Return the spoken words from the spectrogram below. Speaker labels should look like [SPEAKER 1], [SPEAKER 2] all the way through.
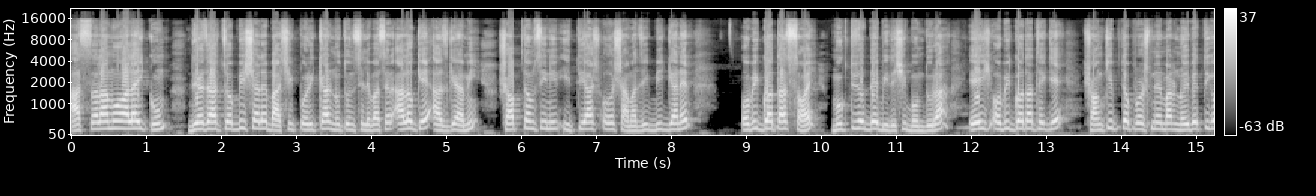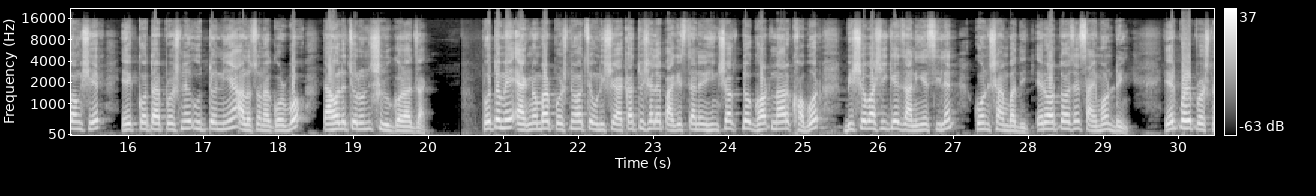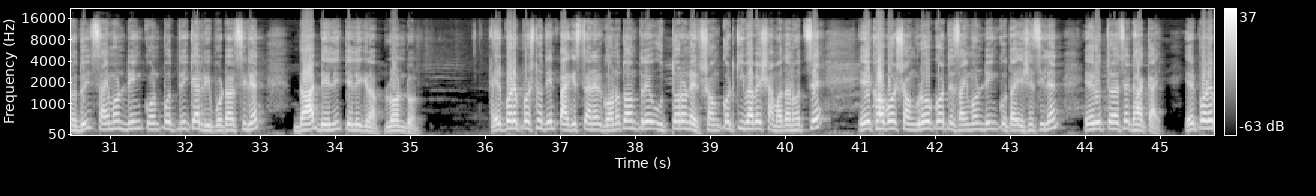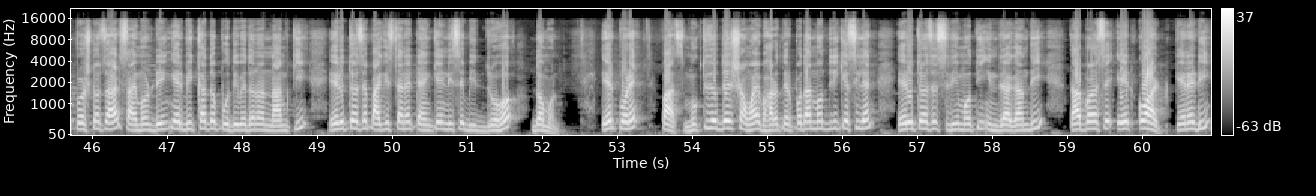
[SPEAKER 1] আসসালামু আলাইকুম। দুই হাজার চব্বিশ সালে বার্ষিক পরীক্ষার নতুন সিলেবাসের আলোকে আজকে আমি সপ্তম শ্রেণির ইতিহাস ও সামাজিক বিজ্ঞানের অভিজ্ঞতা ছয় মুক্তিযুদ্ধে বিদেশি বন্ধুরা। এই অভিজ্ঞতা থেকে সংক্ষিপ্ত প্রশ্নের মান নৈবেত্তিক অংশের এক কথায় প্রশ্নের উত্তর নিয়ে আলোচনা করব। তাহলে চলুন শুরু করা যাক। প্রথমে এক নম্বর প্রশ্ন হচ্ছে, উনিশশো একাত্তর সালে পাকিস্তানের হিংসাত্মক ঘটনার খবর বিশ্ববাসীকে জানিয়েছিলেন কোন সাংবাদিক? এর অর্থ হচ্ছে সাইমন ড্রিং এরপরে প্রশ্ন দুই, সাইমন ড্রিং কোন পত্রিকার রিপোর্টার ছিলেন? The Daily Telegraph, London. এরপরে প্রশ্ন তিন, পাকিস্তানের গণতন্ত্রে উত্তরণের সংকট কীভাবে সমাধান হচ্ছে? এ খবর সংগ্রহ করতে সাইমন ডিং কোথায় এসেছিলেন? এর উত্তর আছে ঢাকায়। এরপরে প্রশ্ন চার, সাইমন ডিং এর বিখ্যাত প্রতিবেদনের নাম কি? এর উত্তর আছে পাকিস্তানের ট্যাঙ্কের নিচে বিদ্রোহ দমন। এরপরে পাঁচ, মুক্তিযুদ্ধের সময় ভারতের প্রধানমন্ত্রী কে ছিলেন? এর উত্তর আছে শ্রীমতী ইন্দিরা গান্ধী। তারপর আছে এডওয়ার্ড কেনেডি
